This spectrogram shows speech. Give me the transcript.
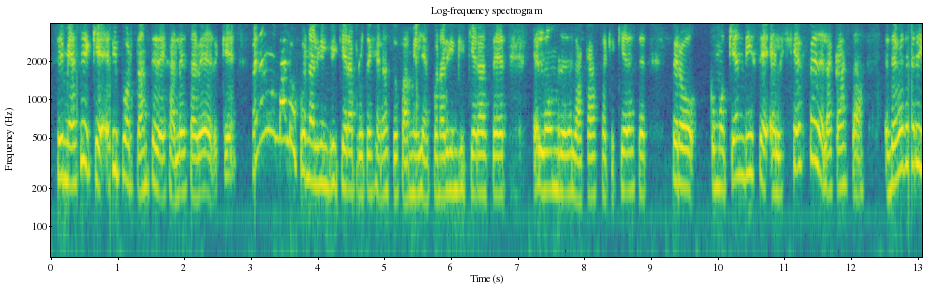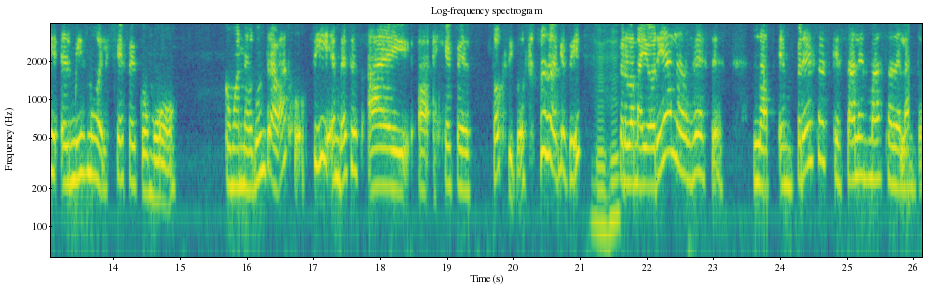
se me hace que es importante dejarle saber que no hay nada malo con alguien que quiera proteger a su familia, con alguien que quiera ser el hombre de la casa, que quiera ser, pero como quien dice, el jefe de la casa debe de ser el mismo el jefe como, como en algún trabajo. Sí, en veces hay ah, jefes tóxicos, ¿verdad que sí? Pero la mayoría de las veces las empresas que salen más adelante,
